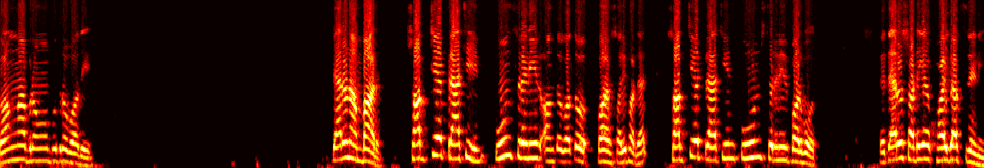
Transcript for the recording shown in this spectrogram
গঙ্গা ব্রহ্মপুত্র বদ্বীপ। তেরো নাম্বার, সবচেয়ে প্রাচীন কোন শ্রেণির অন্তর্গত সরি ফর দ্যাট সবচেয়ে প্রাচীন কোন শ্রেণির পর্বত? তেরো সঠিকের ক্ষয়জাত শ্রেণি।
